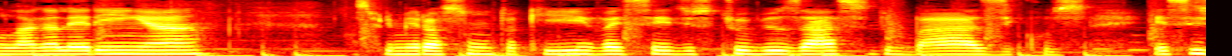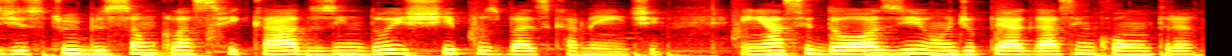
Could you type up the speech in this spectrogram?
Olá, galerinha! Nosso primeiro assunto aqui vai ser distúrbios ácido básicos. Esses distúrbios são classificados em dois tipos, basicamente: em acidose, onde o pH se encontra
